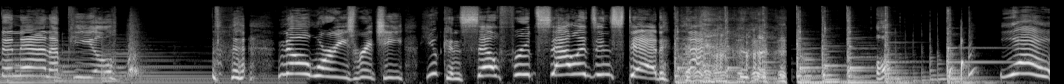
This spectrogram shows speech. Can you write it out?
banana peel. no worries, Richie. You can sell fruit salads instead. oh, Yay!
